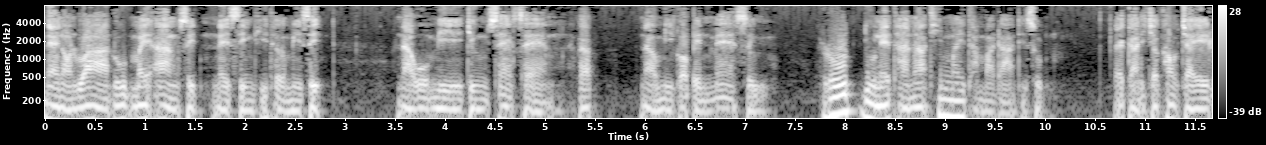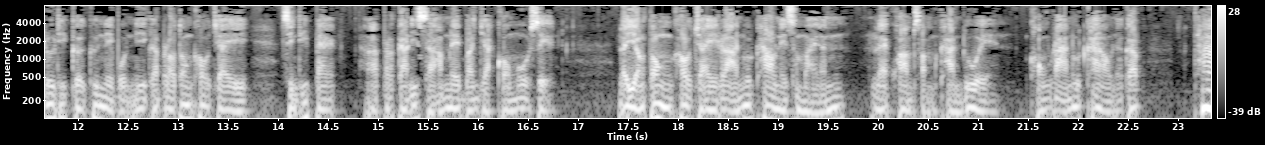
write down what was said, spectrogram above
แน่นอนว่ารูปไม่อ้างสิทธิ์ในสิ่งที่เธอมีสิทธิ์ นาโอมีจึงแทรกแซงนะครับ นาโอมีก็เป็นแม่สื่อ รูทอยู่ในฐานะที่ไม่ธรรมดาที่สุดและการที่จะเข้าใจเรื่องที่เกิดขึ้นในบทนี้ครับเราต้องเข้าใจสิ่งที่แปลก ประการที่สามในบัญญัติของโมเสสและยังต้องเข้าใจรานนวดข้าวในสมัยนั้น และความสำคัญด้วยของรานนวดข้าวนะครับ ถ้า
